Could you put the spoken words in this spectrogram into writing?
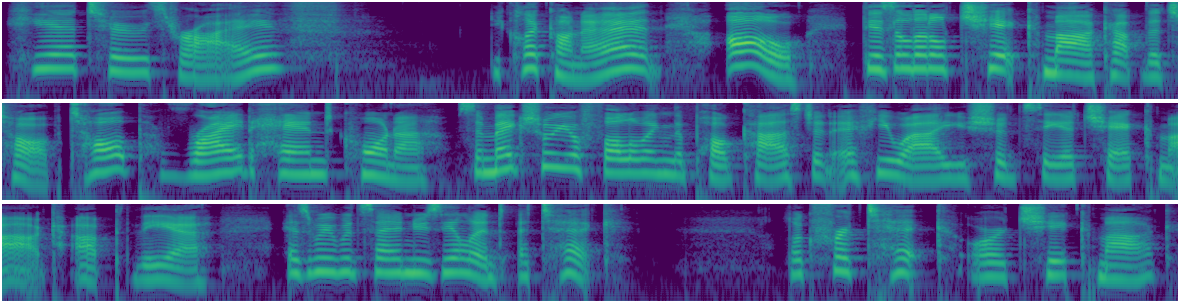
Here to thrive. You click on it. Oh, there's a little check mark up the top, top right hand corner. So make sure you're following the podcast. And if you are, you should see a check mark up there. As we would say in New Zealand, a tick. Look for a tick or a check mark.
